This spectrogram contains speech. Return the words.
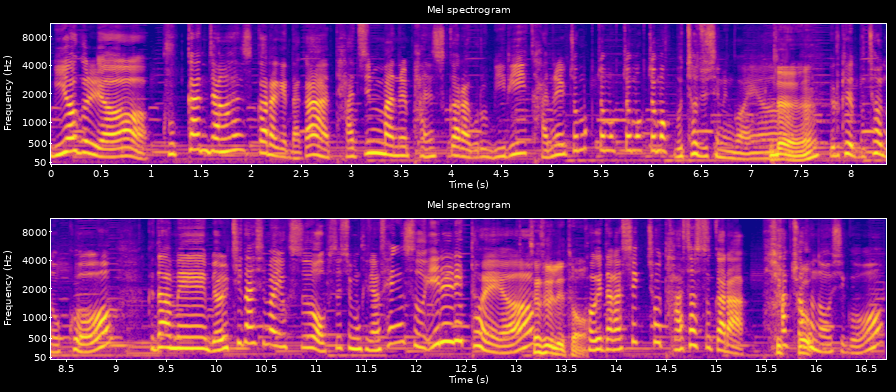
미역을요 국간장 한 숟가락에다가 다진 마늘 반 숟가락으로 미리 간을 쪼목쪼목 쪼목쪼목 묻혀주시는 거예요. 네. 이렇게 묻혀놓고 그 다음에 멸치 다시마 육수 없으시면 그냥 생수 1리터예요. 생수 1리터. 거기다가 식초 다섯 숟가락 팍 식초. 떠서 넣으시고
